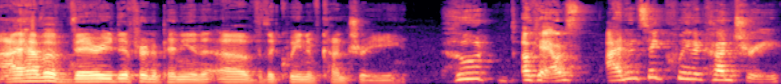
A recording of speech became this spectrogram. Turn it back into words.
I have a very different opinion of the Queen of Country. who? Okay, I was. I didn't say queen of country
